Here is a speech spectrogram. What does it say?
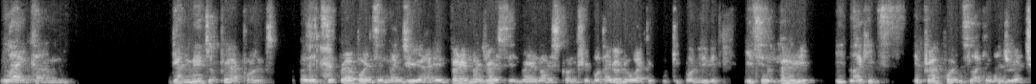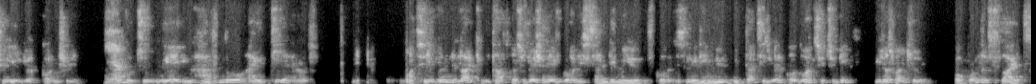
like um their major prayer points. Because it's the prayer points in Nigeria. A very Nigeria is a very nice country, but I don't know why people keep on living. It's a very it, like it's the prayer points like in Nigeria to leave your country yeah. go to where you have no idea of not even like without consideration if God is sending you, if God is leading you, if that is where God wants you to be. You just want to hop on the flight,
